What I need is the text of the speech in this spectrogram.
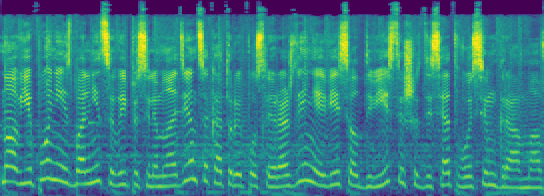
Ну а в Японии из больницы выписали младенца, который после рождения весил 268 граммов.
